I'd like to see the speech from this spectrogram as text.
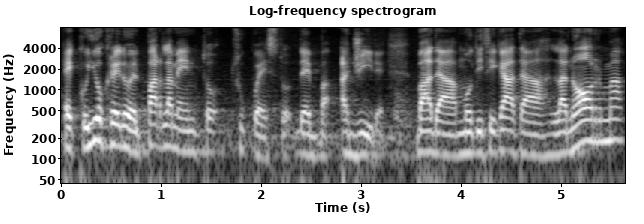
Ecco, io credo che il Parlamento su questo debba agire, vada modificata la norma,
